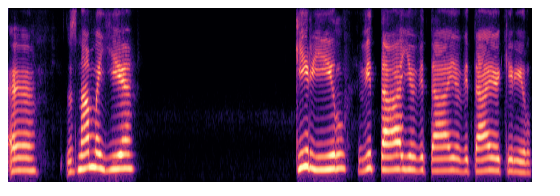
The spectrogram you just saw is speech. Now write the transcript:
Е, з нами є Кирил. Вітаю, вітаю, вітаю, Кирил.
